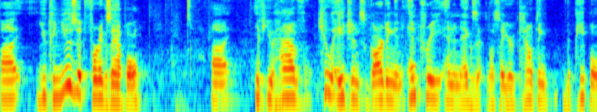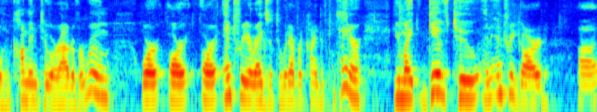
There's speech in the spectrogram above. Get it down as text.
uh, you can use it, for example, uh, if you have two agents guarding an entry and an exit, let's say you're counting the people who come into or out of a room, or, or, or entry or exit to whatever kind of container, you might give to an entry guard uh,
